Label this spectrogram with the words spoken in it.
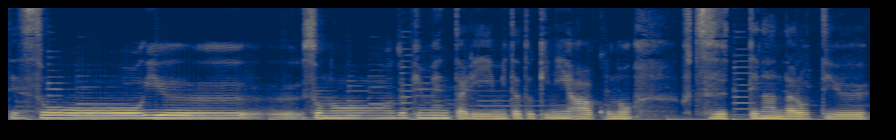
でそういうそのドキュメンタリー見た時にああこの普通ってなんだろうっていう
